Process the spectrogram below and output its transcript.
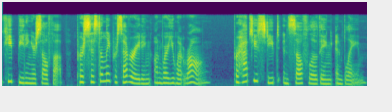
you keep beating yourself up, persistently perseverating on where you went wrong. Perhaps you steeped in self loathing and blame,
